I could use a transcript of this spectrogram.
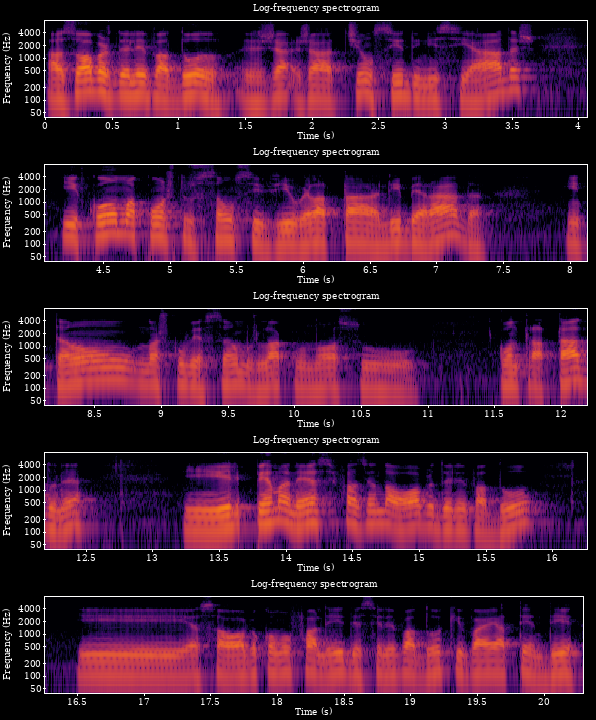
As obras do elevador já, já tinham sido iniciadas e como a construção civil ela está liberada, então nós conversamos lá com o nosso contratado, né? E ele permanece fazendo a obra do elevador e essa obra, como eu falei, desse elevador que vai atender,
